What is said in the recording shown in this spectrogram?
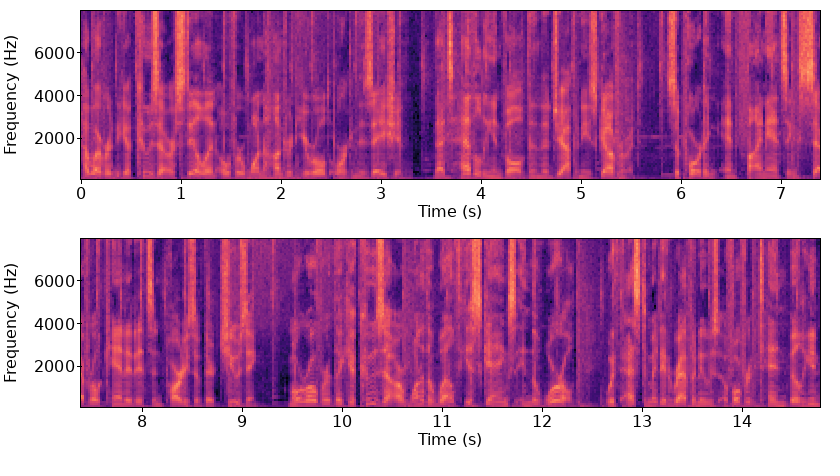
However, the Yakuza are still an over 100-year-old organization that's heavily involved in the Japanese government, supporting and financing several candidates and parties of their choosing, Moreover, the Yakuza are one of the wealthiest gangs in the world, with estimated revenues of over $10 billion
